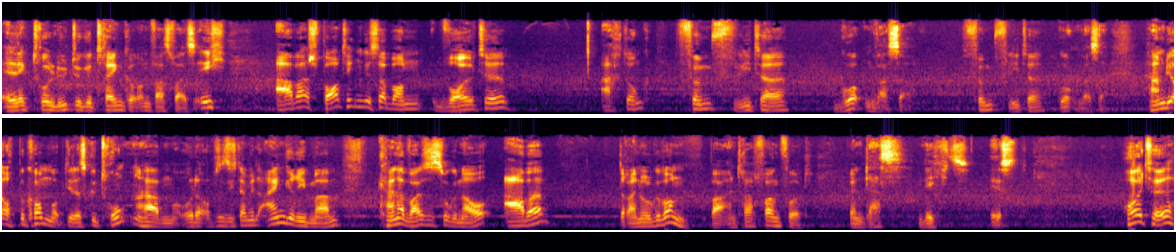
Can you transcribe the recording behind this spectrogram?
Elektrolytegetränke und was weiß ich. Aber Sporting Lissabon wollte, Achtung, fünf Liter Gurkenwasser. Fünf Liter Gurkenwasser. Haben die auch bekommen. Ob die das getrunken haben oder ob sie sich damit eingerieben haben, keiner weiß es so genau. Aber 3-0 gewonnen bei Eintracht Frankfurt. Wenn das nichts ist. Heute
